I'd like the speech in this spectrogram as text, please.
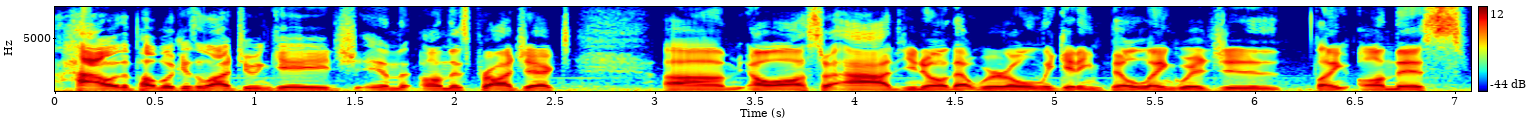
how the public is allowed to engage in on this project. Um, I'll also add, you know, that we're only getting bill language like on this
